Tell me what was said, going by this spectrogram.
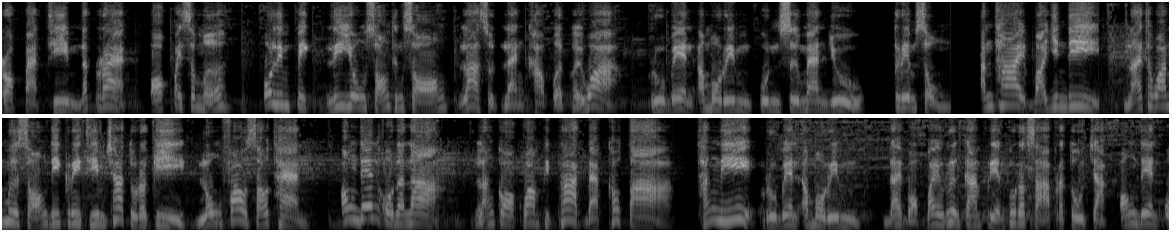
รอบ 8 ทีมนัดแรกออกไปเสมอ โอลิมปิก ลียง 2-2 ล่าสุดแหล่งข่าวเปิดเผยว่า รูเบนอโมริม กุนซือแมนยู เตรียมส่ง อันทายบายินดี นายทวารมือสองดีกรีทีมชาติตุรกี ลงเฝ้าเซาแทน องเดนโอนานา หลังก่อความผิดพลาดแบบเข้าตาทั้งนี้รูเบนอโมริม ได้บอกใบเรื่องการเปลี่ยนผู้รักษาประตูจากองเดนโอ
